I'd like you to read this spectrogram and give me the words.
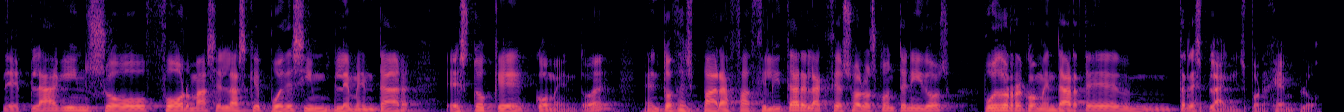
de plugins o formas en las que puedes implementar esto que comento. ¿eh? Entonces, para facilitar el acceso a los contenidos, puedo recomendarte mm, tres plugins, por ejemplo.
